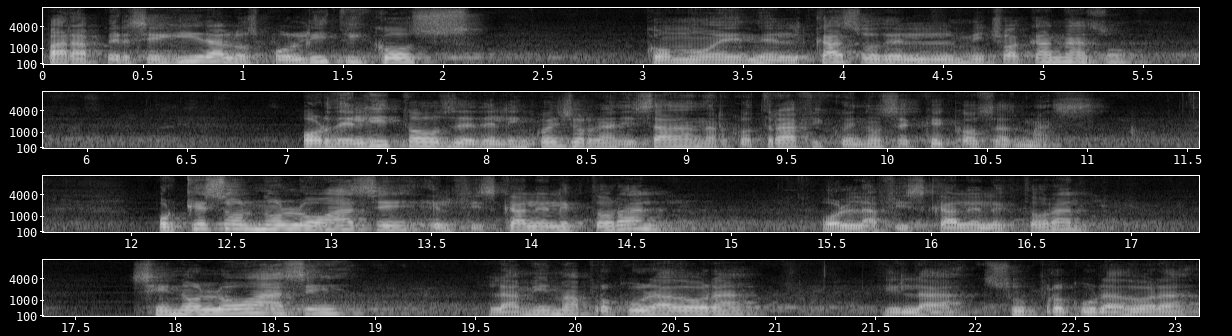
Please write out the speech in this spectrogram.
para perseguir a los políticos, como en el caso del Michoacanazo, por delitos de delincuencia organizada, narcotráfico y no sé qué cosas más. Porque eso no lo hace el fiscal electoral o la fiscal electoral, sino lo hace la misma procuradora y la subprocuradora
